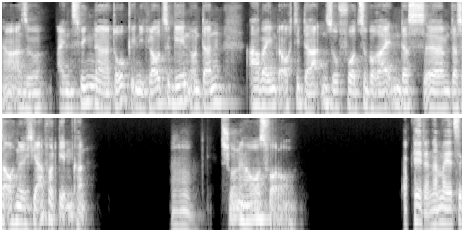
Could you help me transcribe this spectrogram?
Ja, also ein zwingender Druck, in die Cloud zu gehen und dann aber eben auch die Daten so vorzubereiten, dass, äh, dass er auch eine richtige Antwort geben kann. Mhm. Schon eine Herausforderung. Okay, dann haben wir jetzt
